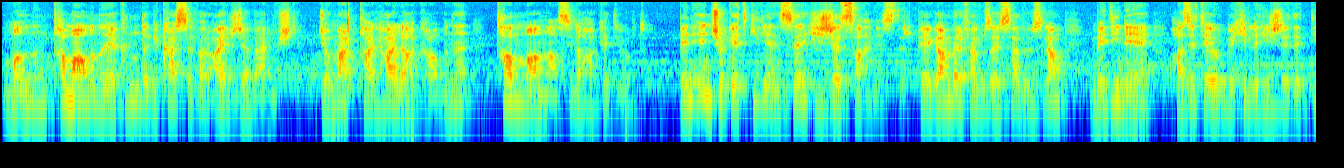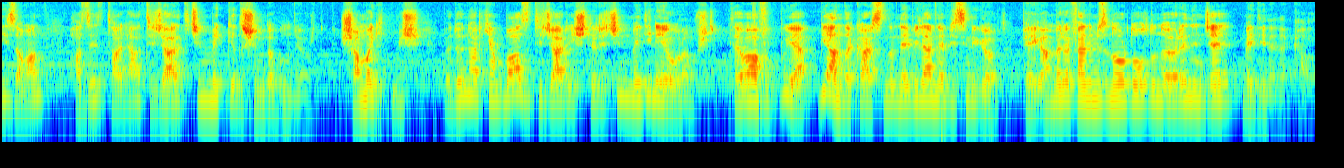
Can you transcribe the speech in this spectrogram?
malının tamamına yakını da birkaç sefer ayrıca vermişti. Cömert Talha lakabını tam manasıyla hak ediyordu. Beni en çok etkileyen ise hicret sahnesidir. Peygamber Efendimiz Aleyhisselatü Vesselam Medine'ye Hz. Ebu Bekir ile hicret ettiği zaman Hz. Talha ticaret için Mekke dışında bulunuyordu. Şam'a gitmiş ve dönerken bazı ticari işler için Medine'ye uğramıştı. Tevafuk bu ya bir anda karşısında Nebiler Nebisi'ni gördü. Peygamber Efendimizin orada olduğunu öğrenince Medine'de kaldı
